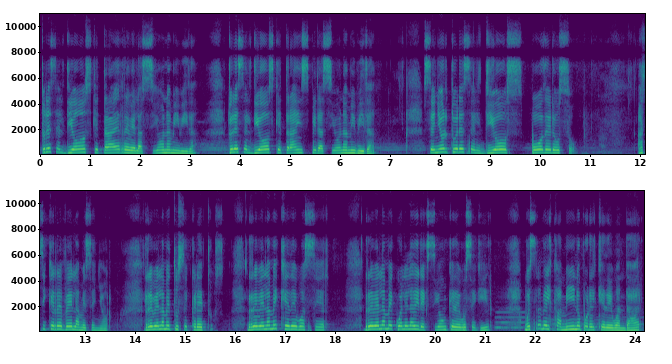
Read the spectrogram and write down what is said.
tú eres el Dios que trae revelación a mi vida. Tú eres el Dios que trae inspiración a mi vida. Señor, tú eres el Dios poderoso. Así que revélame, Señor. Revélame tus secretos. Revélame qué debo hacer. Revélame cuál es la dirección que debo seguir. Muéstrame el camino por el que debo andar.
